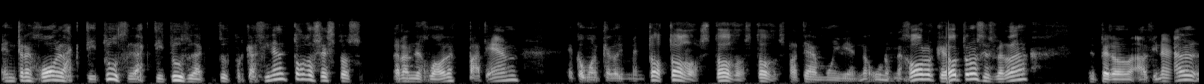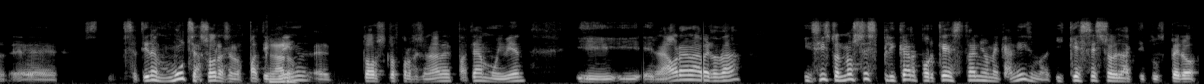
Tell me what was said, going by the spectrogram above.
entra en juego la actitud, la actitud, la actitud, porque al final todos estos grandes jugadores patean eh, como el que lo inventó. Todos, todos, todos patean muy bien, ¿no? Unos mejor que otros, es verdad, pero al final eh, se tienen muchas horas en los patting eh, todos los profesionales patean muy bien y, en la hora de la verdad, insisto, no sé explicar por qué extraño mecanismo y qué es eso de la actitud, pero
